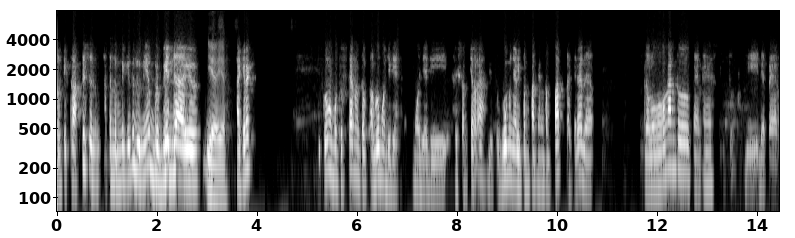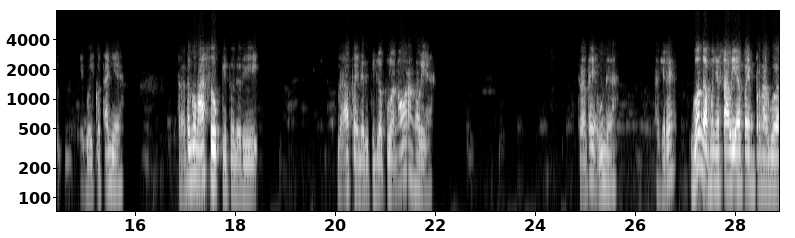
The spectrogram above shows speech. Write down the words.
politik praktis dan akademik itu dunia berbeda gitu. Iya yeah, iya. Yeah. Akhirnya gue memutuskan untuk ah, mau jadi mau jadi researcher ah gitu. Gue mencari tempat yang tepat. Akhirnya ada ada lowongan tuh PNS gitu, di DPR. Ya gue ikut aja. Ternyata gue masuk gitu dari berapa ya dari 30-an orang kali ya. Ternyata ya udah. Akhirnya gue nggak menyesali apa yang pernah gue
